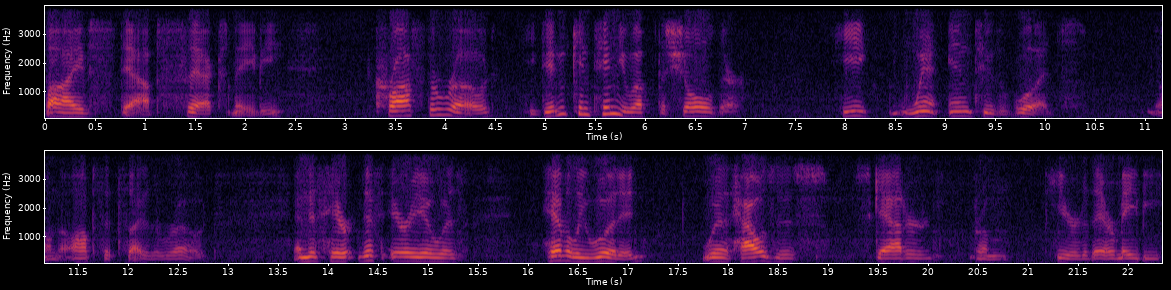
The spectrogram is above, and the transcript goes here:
five steps, six maybe, crossed the road. He didn't continue up the shoulder. He went into the woods on the opposite side of the road. And this her- this area was heavily wooded with houses scattered from here to there, maybe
